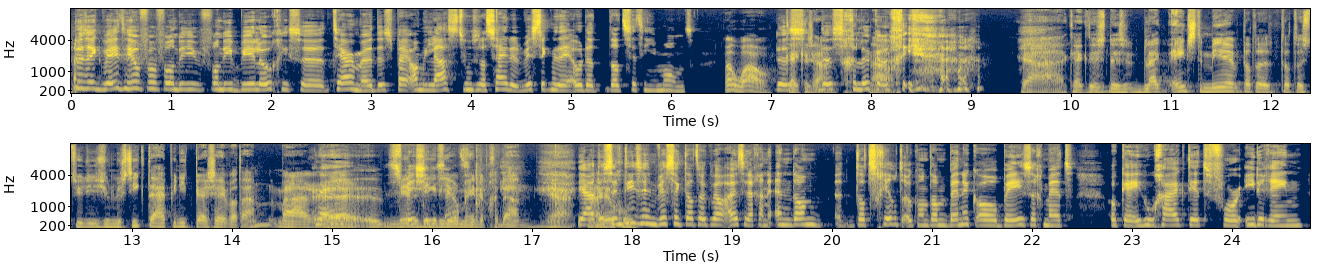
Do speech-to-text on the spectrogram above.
dus ik weet heel veel van die, van die biologische termen. Dus bij amylase, toen ze dat zeiden, wist ik meteen, oh, dat, dat zit in je mond. Oh, wauw. Dus, Kijk eens aan. Dus gelukkig, nou. ja. Ja, kijk, dus, dus blijkt eens te meer dat de, dat de studie journalistiek, daar heb je niet per se wat aan. Maar nee, uh, meer de dingen die je eromheen hebt gedaan. Ja, ja nou, dus in die zin wist ik dat ook wel uit te leggen. En, en dan, dat scheelt ook, want dan ben ik al bezig met, oké, hoe ga ik dit voor iedereen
